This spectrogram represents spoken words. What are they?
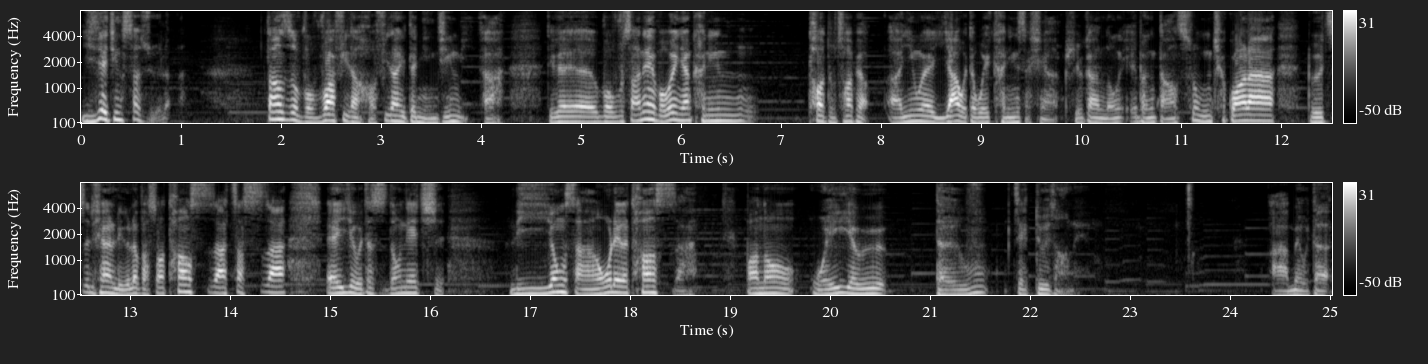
现在已经失传了。当时服务也非常好，非常有得人情味啊。这个服务生呢，勿会让客人掏大钞票啊，因为伊也会得为客人着想。譬如讲，侬一盆糖醋鱼吃光啦，盘子里向留了勿少汤水啊、汁水啊，哎，伊就会得自动拿去利用剩下来的汤水啊，帮侬煨一碗豆腐。再端上来，啊，蛮会得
